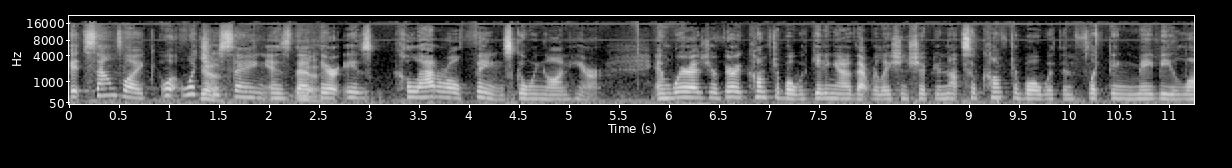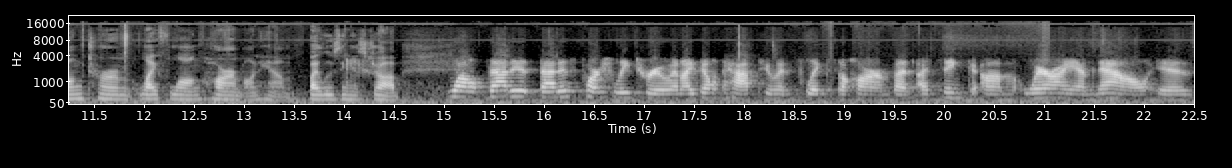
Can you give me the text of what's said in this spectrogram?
it sounds like wh- what Yeah. she's saying is that Yeah. there is collateral things going on here, and whereas you're very comfortable with getting out of that relationship, you're not so comfortable with inflicting maybe long-term, lifelong harm on him by losing his job. Well, that is that is partially true, and I don't have to inflict the harm. But I think um, where I am now is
